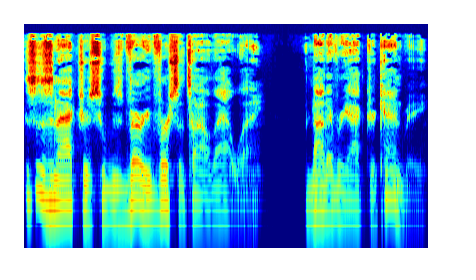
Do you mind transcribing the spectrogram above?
This is an actress who was very versatile that way. Not every actor can be.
